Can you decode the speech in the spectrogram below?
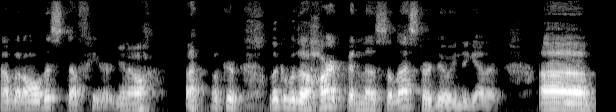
how about all this stuff here? You know, look at look at what the harp and the celeste are doing together. Uh,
